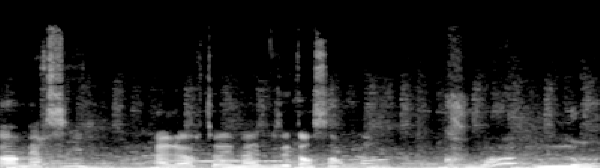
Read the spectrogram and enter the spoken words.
Oh, merci. Alors, toi et Matt, vous êtes ensemble hein? Quoi? Non.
